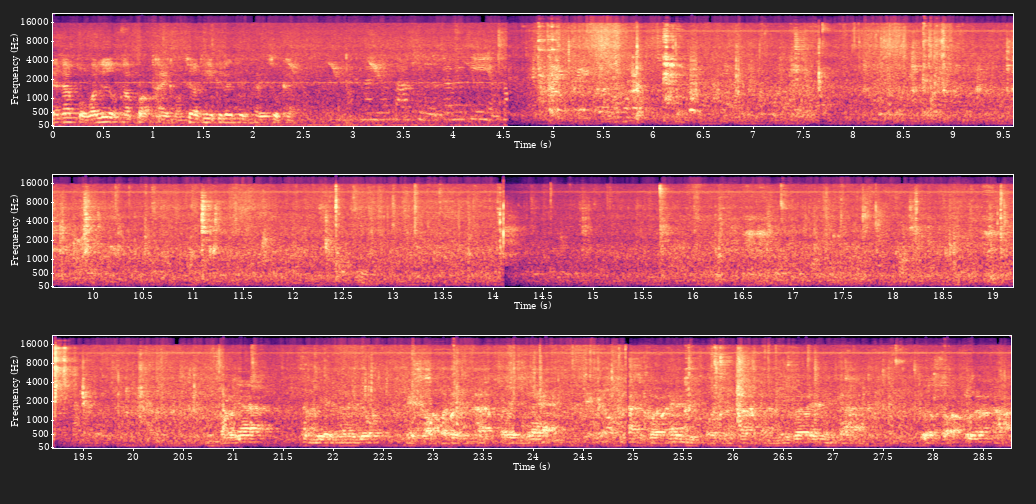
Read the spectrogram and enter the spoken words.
นะครับ ผมว่าเรื่องความปลอดภัยของเจ้าหน้าที่เป็นเรื่องสำคัญที่สุดครับนายกคะคือเจ้าหน้าที่อย่าง ขออนุญาตนำเรียนนายกในสองประเด็นครับประเด็นแรกภาษากรให้มีผลนะครับอันนี้ก็ได้มีการตรวจสอบธุรกรรม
